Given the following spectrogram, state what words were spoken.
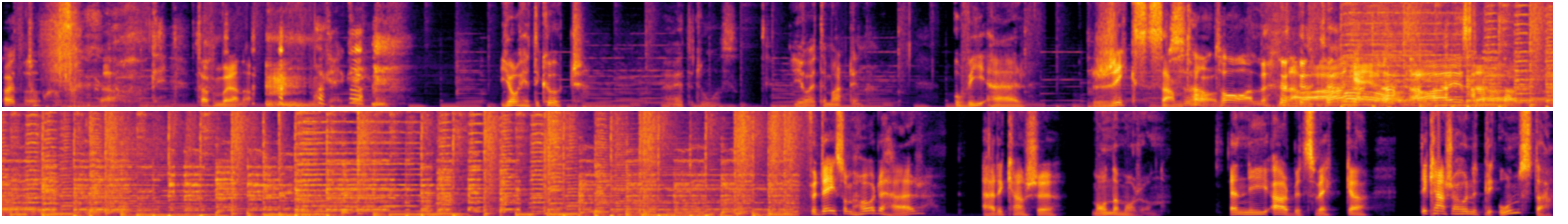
Jag heter Thomas. Ja. Ta från början då. Jag heter Kurt Jag heter Thomas. Jag heter Martin. och vi är Rikssamtal. Samtal! Ja, okej. ja, just det. För dig som hör det här är det kanske måndag morgon. En ny arbetsvecka. Det kanske har hunnit bli onsdag.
